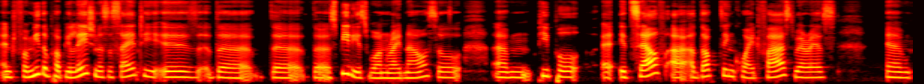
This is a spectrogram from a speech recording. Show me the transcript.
And for me the population the society is the the the speediest one right now. So um, people uh, itself are adopting quite fast whereas um,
